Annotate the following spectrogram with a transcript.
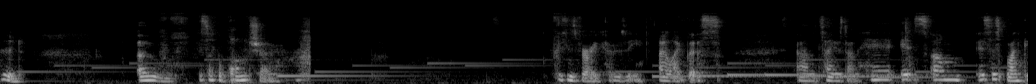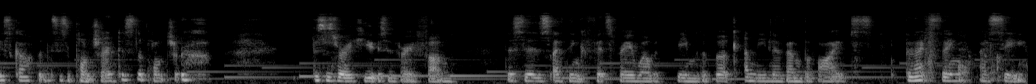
hood. Oh, it's like a poncho. This is very cozy. I like this. And the tag is down here. It's um, it's this blanket scarf, but this is a poncho. This is a poncho. this is very cute. This is very fun. This is, I think, fits very well with the theme of the book and the November vibes. The next thing I see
